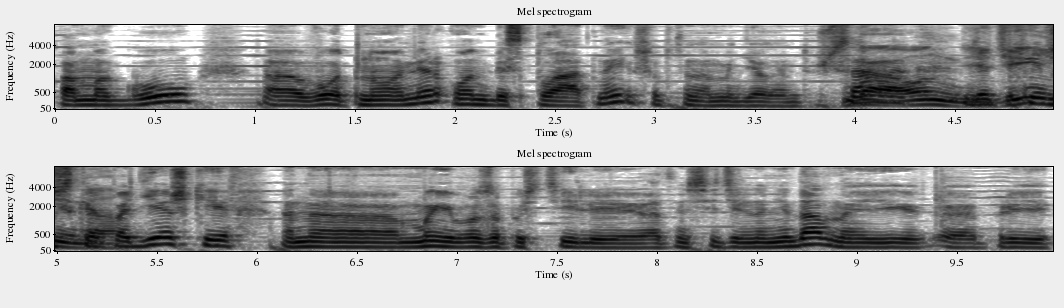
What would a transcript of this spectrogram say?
помогу, э, вот номер, он бесплатный, собственно, мы делаем то же самое. Да, он Для единый, технической да. поддержки мы его запустили относительно недавно, и э, при,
